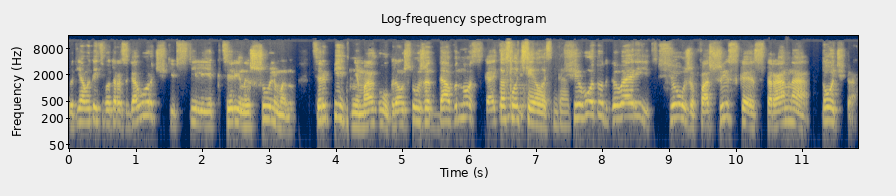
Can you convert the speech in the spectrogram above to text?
Вот я вот эти вот разговорчики в стиле Екатерины Шульман терпеть не могу, потому что уже давно скатились. Что случилось, да. Чего тут говорить? Все уже фашистская сторона. Точка.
